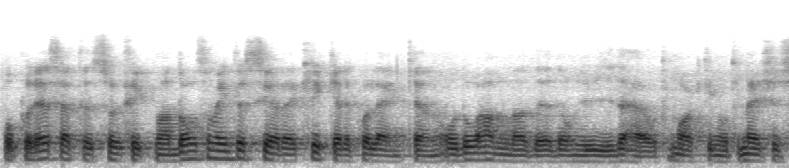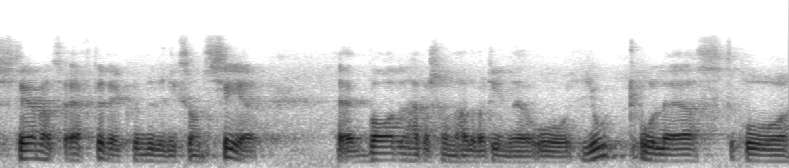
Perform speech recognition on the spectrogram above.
Och på det sättet så fick man, de som var intresserade klickade på länken och då hamnade de ju i det här marketing automation systemet. Så efter det kunde vi liksom se eh, vad den här personen hade varit inne och gjort och läst och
